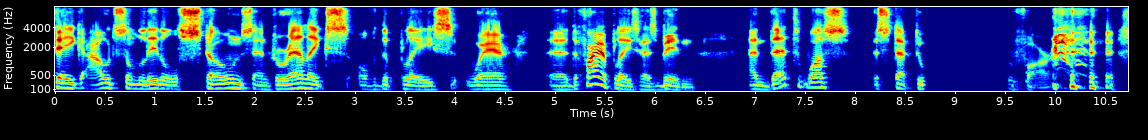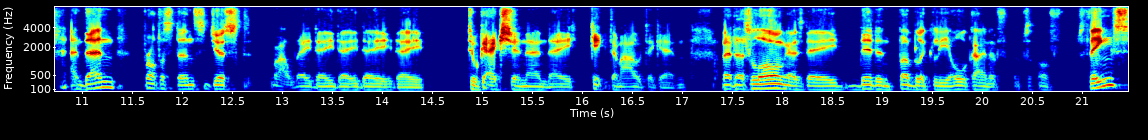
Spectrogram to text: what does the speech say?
take out some little stones and relics of the place where uh, the fireplace has been. And that was a step too far. and then Protestants just, well, they, they, they, they, they took action and they kicked them out again. But as long as they didn't publicly all kind of, of things,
